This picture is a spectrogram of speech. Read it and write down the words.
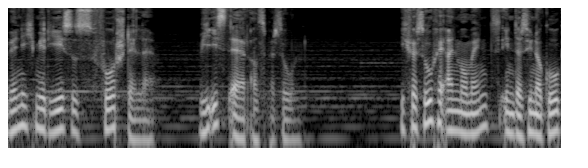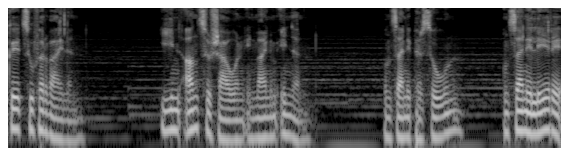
Wenn ich mir Jesus vorstelle, wie ist er als Person? Ich versuche einen Moment in der Synagoge zu verweilen, ihn anzuschauen in meinem Innern und seine Person und seine Lehre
